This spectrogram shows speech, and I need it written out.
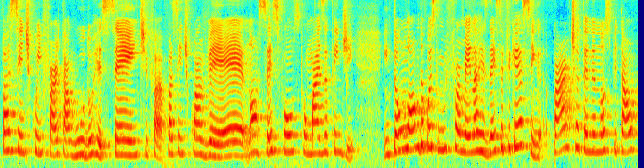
paciente com infarto agudo recente, paciente com AVE. Nossa, esses foram os que eu mais atendi. Então, logo depois que eu me formei na residência, fiquei assim, parte atendendo no hospital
